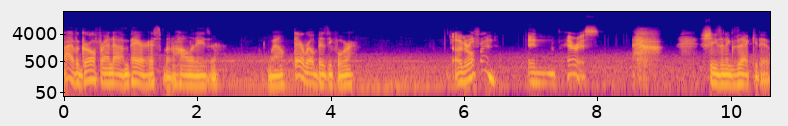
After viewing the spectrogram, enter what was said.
I have a girlfriend out in Paris, but holidays are, well, they're real busy for her. A girlfriend in Paris. She's an executive,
